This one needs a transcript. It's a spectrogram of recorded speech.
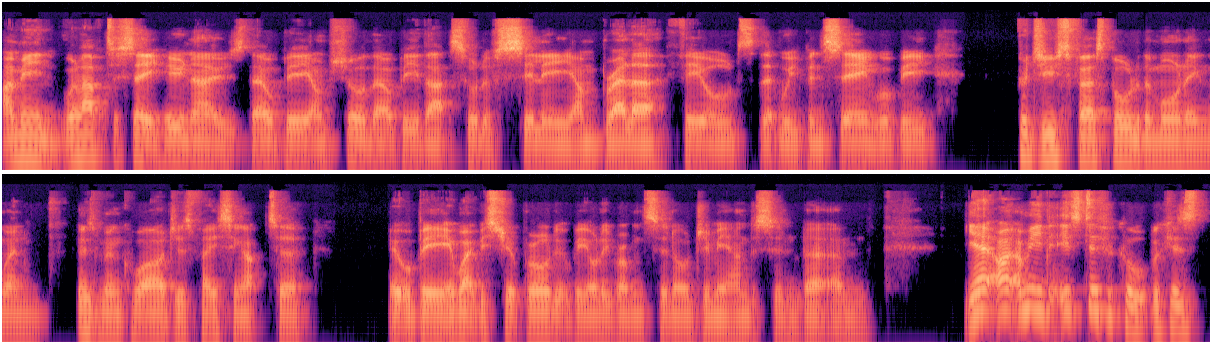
I mean, we'll have to see. Who knows? There'll be, I'm sure there'll be that sort of silly umbrella fields that we've been seeing will be produced first ball of the morning when Usman Khawaja is facing up to it will be it won't be Stuart Broad, it will be Ollie Robinson or Jimmy Anderson. But um, yeah, I, I, mean it's difficult because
